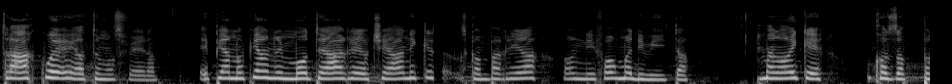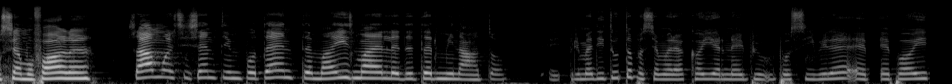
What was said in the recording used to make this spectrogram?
tra acqua e atmosfera e piano piano in molte aree oceaniche scomparirà ogni forma di vita. Ma noi che cosa possiamo fare? Samuel si sente impotente, ma Ismael è determinato. Prima di tutto possiamo raccoglierne il più possibile e, e poi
